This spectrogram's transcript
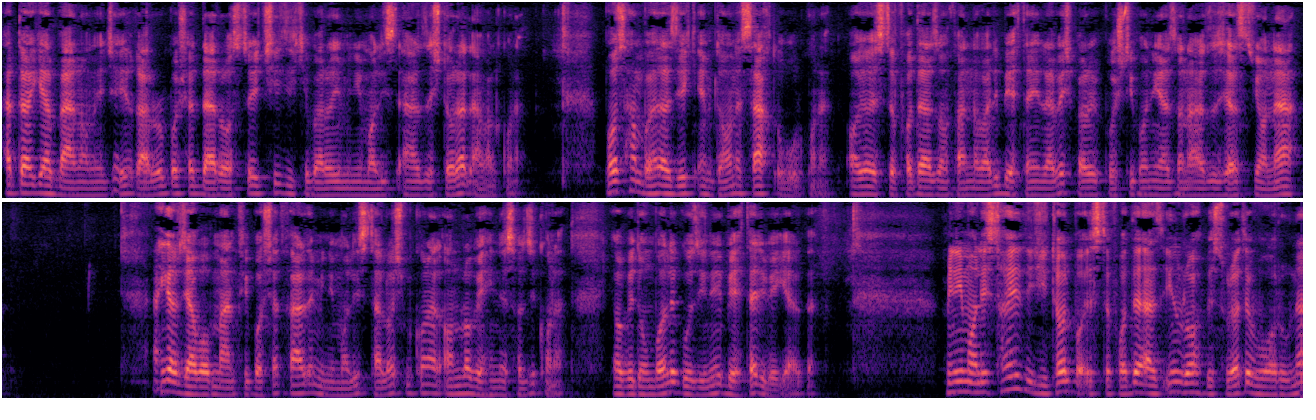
حتی اگر برنامه جدید قرار باشد در راستای چیزی که برای مینیمالیست ارزش دارد عمل کند. باز هم باید از یک امتحان سخت عبور کند. آیا استفاده از آن فناوری بهترین روش برای پشتیبانی از آن ارزش است یا نه؟ اگر جواب منفی باشد فرد مینیمالیست تلاش می کند آن را بهینه سازی کند یا به دنبال گزینه بهتری بگردد. مینیمالیست های دیجیتال با استفاده از این راه به صورت وارونه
